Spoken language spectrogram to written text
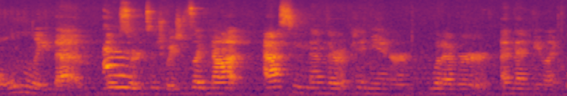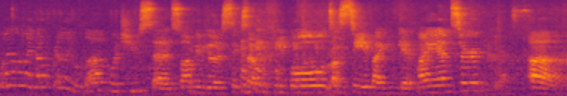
only them in certain situations, like not asking them their opinion or whatever, and then being like, well, I don't really love what you said, so I'm gonna go to six other people to see if I can get my answer. Um,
